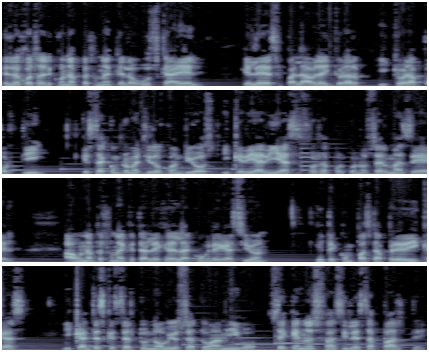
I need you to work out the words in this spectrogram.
Es mejor salir con una persona que lo busca a él, que lee su palabra y que, y que ora por ti que está comprometido con Dios y que día a día se esfuerza por conocer más de Él, a una persona que te aleje de la congregación, que te comparta prédicas y que antes que ser tu novio sea tu amigo. Sé que no es fácil esta parte,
